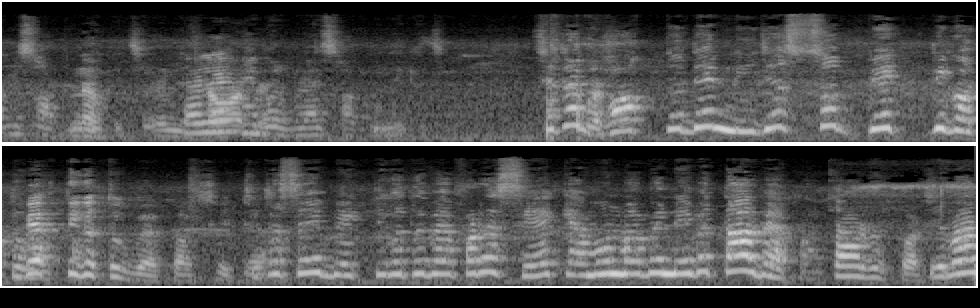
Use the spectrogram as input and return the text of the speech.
আমি স্বপ্ন দেখেছি। তাহলে আমি বলব স্বপ্ন দেখেছি। সেটা ভক্তদের নিজস্ব ব্যক্তিগত ব্যক্তিগত ব্যাপার সেটা। সেই ব্যক্তিগত ব্যাপারে সে কেমন ভাবে নেবে তার ব্যাপার। তার ব্যাপার এবার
